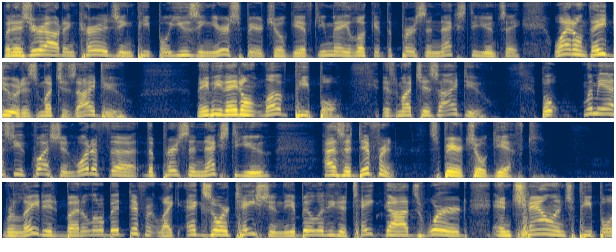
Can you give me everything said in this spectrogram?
But as you're out encouraging people using your spiritual gift, you may look at the person next to you and say, Why don't they do it as much as I do? Maybe they don't love people as much as I do. But let me ask you a question. What if the, the person next to you has a different spiritual gift? Related, but a little bit different, like exhortation, the ability to take God's word and challenge people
